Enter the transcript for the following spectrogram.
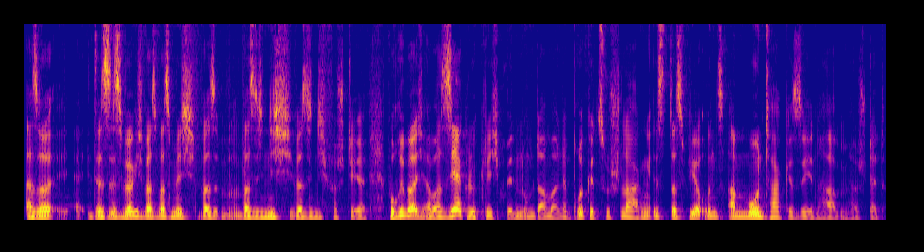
also, das ist wirklich was, was mich, was, was ich nicht, was ich nicht verstehe. Worüber ich aber sehr glücklich bin, um da mal eine Brücke zu schlagen, ist, dass wir uns am Montag gesehen haben, Herr Stett.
